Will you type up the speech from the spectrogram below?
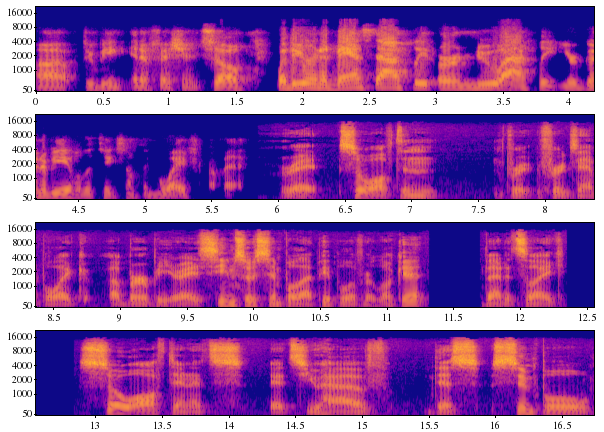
uh, through being inefficient. So whether you're an advanced athlete or a new athlete, you're going to be able to take something away from it. Right. So often, for for example, like a burpee, right? It seems so simple that people overlook it. That it's like so often it's it's you have this simple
